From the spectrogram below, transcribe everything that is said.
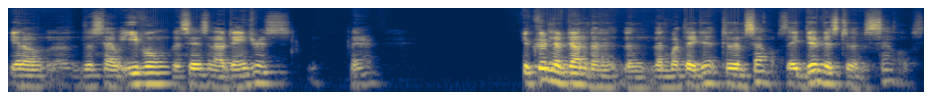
you know, this how evil this is and how dangerous there? You couldn't have done better than, than what they did to themselves. They did this to themselves.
